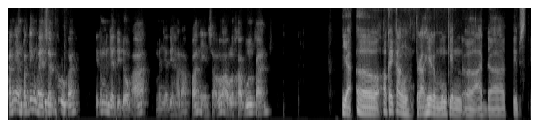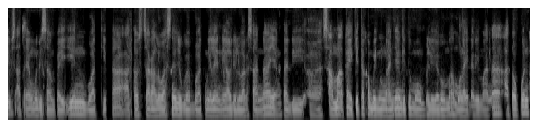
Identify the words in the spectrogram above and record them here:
Kan yang penting mindset dulu kan. Itu menjadi doa, menjadi harapan, ya insya Allah Allah kabulkan. Ya, eh, oke Kang. Terakhir mungkin eh, ada tips-tips atau yang mau disampaikan buat kita atau secara luasnya juga buat milenial di luar sana yang tadi eh, sama kayak kita kebingungannya gitu mau beli rumah mulai dari mana ataupun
